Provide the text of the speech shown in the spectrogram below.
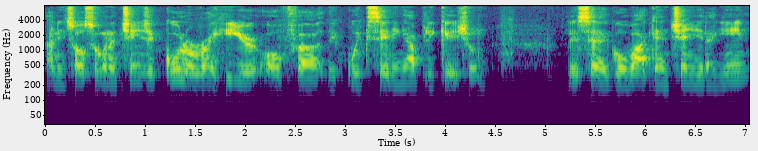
And it's also going to change the color right here of uh, the quick setting application. Let's uh, go back and change it again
